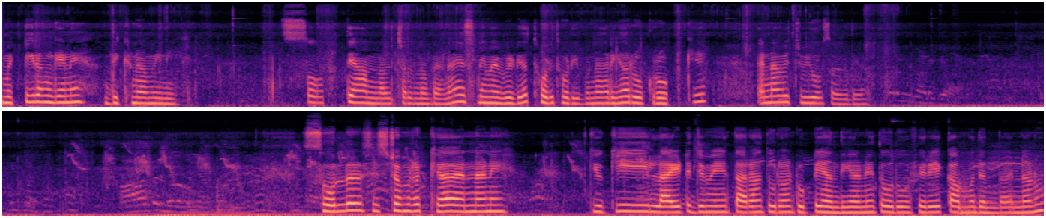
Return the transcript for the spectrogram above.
ਮਿੱਟੀ ਰੰਗੇ ਨੇ, ਦਿਖਣਾ ਵੀ ਨਹੀਂ। ਸੋ ਧਿਆਨ ਨਾਲ ਚੱਲਣਾ ਪੈਣਾ, ਇਸ ਲਈ ਮੈਂ ਵੀਡੀਓ ਥੋੜੀ ਥੋੜੀ ਬਣਾ ਰਹੀ ਹਾਂ ਰੁਕ ਰੁਕ ਕੇ। ਇਹਨਾਂ ਵਿੱਚ ਵੀ ਹੋ ਸਕਦੇ ਆ। ਸੋਲਰ ਸਿਸਟਮ ਰੱਖਿਆ ਇਹਨਾਂ ਨੇ, ਕਿਉਂਕਿ ਲਾਈਟ ਜਿਵੇਂ ਤਾਰਾਂ ਤੂਰਾਂ ਟੁੱਟ ਜਾਂਦੀਆਂ ਨੇ ਤਾਂ ਉਦੋਂ ਫਿਰ ਇਹ ਕੰਮ ਦਿੰਦਾ ਇਹਨਾਂ ਨੂੰ।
